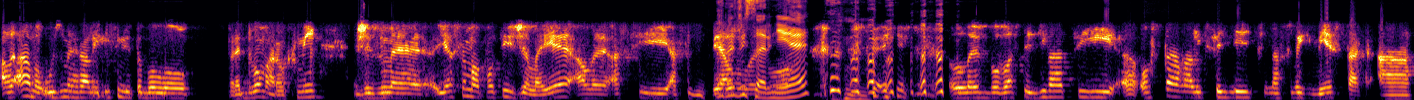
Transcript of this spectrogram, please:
Ale áno, už sme hrali, myslím, že to bolo pred dvoma rokmi, že sme, ja som mal pocit, že leje, ale asi, asi ja, Režisér lebo, nie. lebo vlastne diváci uh, ostávali sedieť na svojich miestach a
